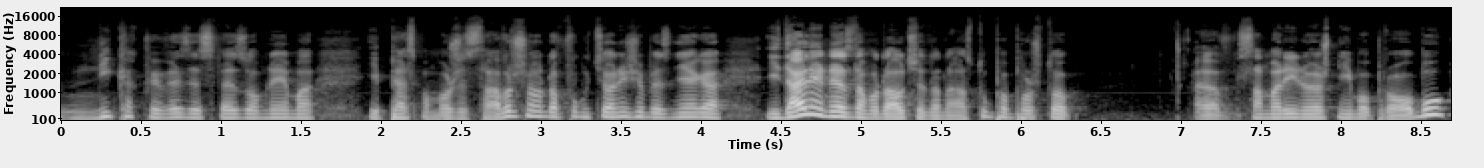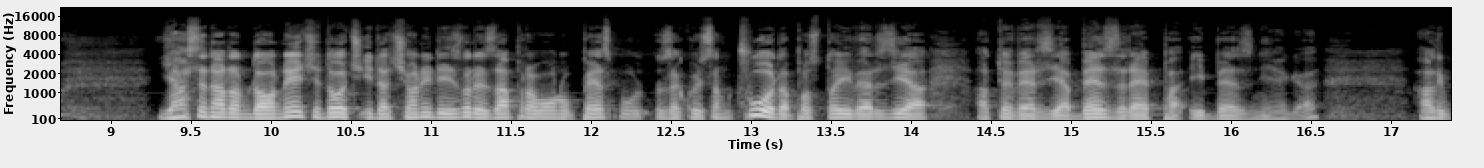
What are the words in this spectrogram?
nikakve veze s vezom nema i pesma može savršeno da funkcioniše bez njega. I dalje ne znamo da li će da nastupa, pošto e, San Marino još nije imao probu. Ja se nadam da on neće doći i da će oni da izvode zapravo onu pesmu za koju sam čuo da postoji verzija, a to je verzija bez repa i bez njega. Ali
